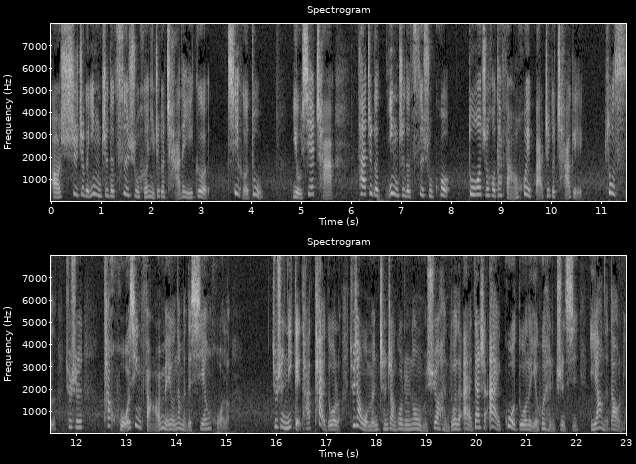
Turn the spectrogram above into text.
而是这个印制的次数和你这个茶的一个契合度。有些茶，它这个印制的次数过多之后，它反而会把这个茶给做死，就是它活性反而没有那么的鲜活了。就是你给他太多了，就像我们成长过程中，我们需要很多的爱，但是爱过多了也会很窒息，一样的道理。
